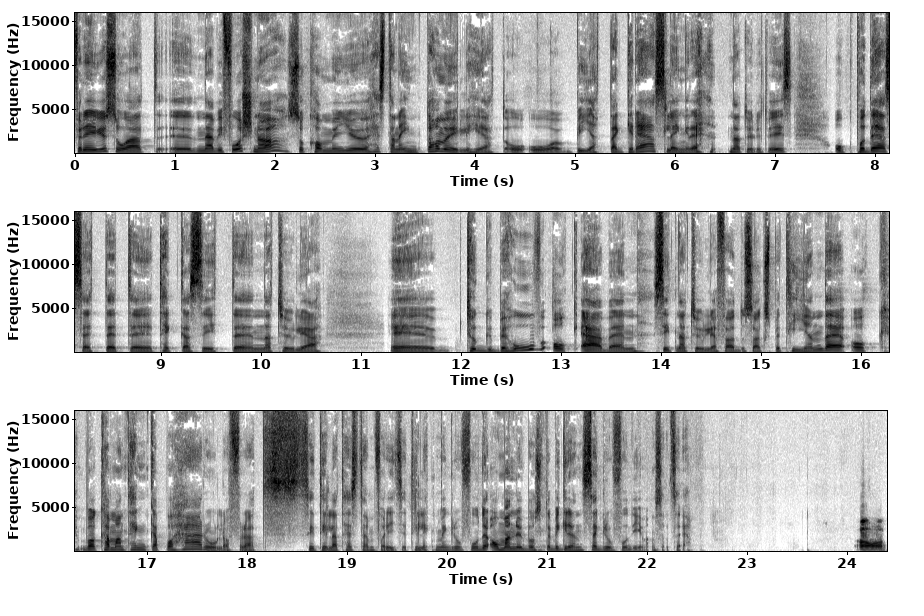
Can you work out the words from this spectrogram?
För det är ju så att eh, när vi får snö så kommer ju hästarna inte ha möjlighet att, att beta gräs längre, naturligtvis. Och på det sättet eh, täcka sitt eh, naturliga eh, tuggbehov och även sitt naturliga födosöksbeteende. Och vad kan man tänka på här, Olof, för att se till att hästen får i sig tillräckligt med grovfoder? Om man nu måste begränsa grovfodergivaren, så att säga. Ja,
